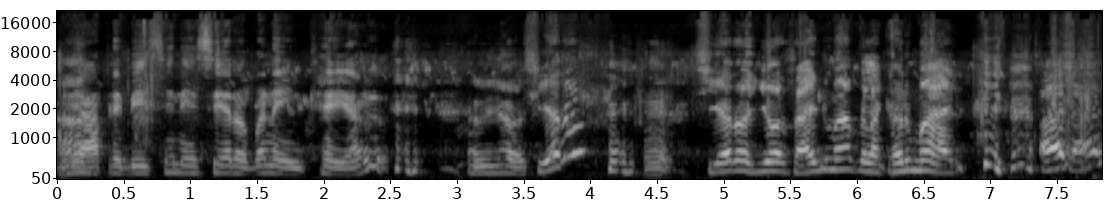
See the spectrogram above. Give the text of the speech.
હવે આપણે બે છે ને શેરો બનાવીને ખાઈ હાલો. હવે જો શિયારો શેરો જો સાઈડમાં પેલા ઘરમાં હાલ હાલ.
